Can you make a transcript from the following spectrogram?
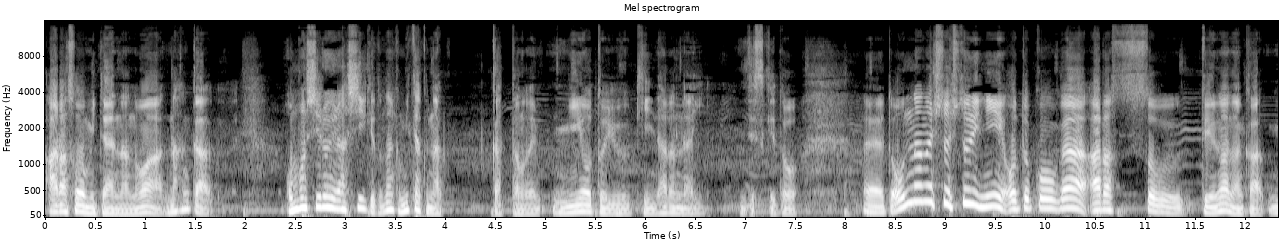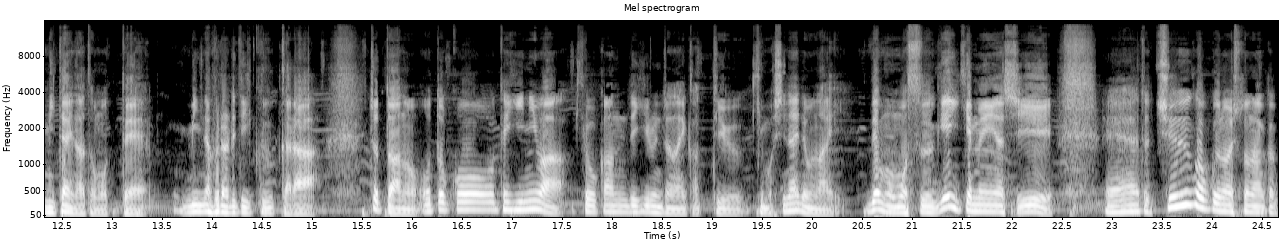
争うみたいなのは、なんか、面白いらしいけど、なんか見たくなってかったので、見ようという気にならないんですけど、えっ、と、女の人一人に男が争うっていうのはなんか見たいなと思って、みんな振られていくから、ちょっとあの、男的には共感できるんじゃないかっていう気もしないでもない。でももうすげえイケメンやし、えっ、と、中国の人なんか、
